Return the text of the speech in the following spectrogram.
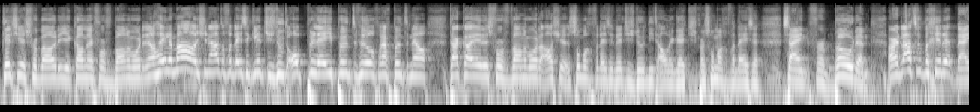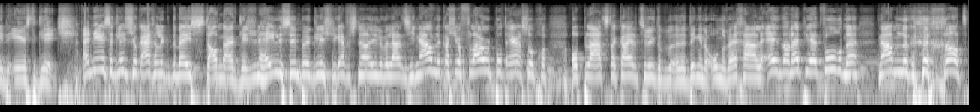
Glitches is verboden, je kan ervoor verbannen worden. En al helemaal als je een aantal van deze glitches doet op play.veelvraag.nl... Daar kan je dus voor verbannen worden als je sommige van deze glitches doet. Niet alle glitches, maar sommige van deze zijn verboden. Alright, laten we beginnen bij de eerste glitch. En de eerste glitch is ook eigenlijk de meest standaard glitch. Een hele simpele glitch die ik even snel jullie wil laten zien. Namelijk als je een flowerpot ergens op, op plaatst, dan kan je natuurlijk de, dingen eronder weghalen. En dan heb je het volgende, namelijk een gat.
